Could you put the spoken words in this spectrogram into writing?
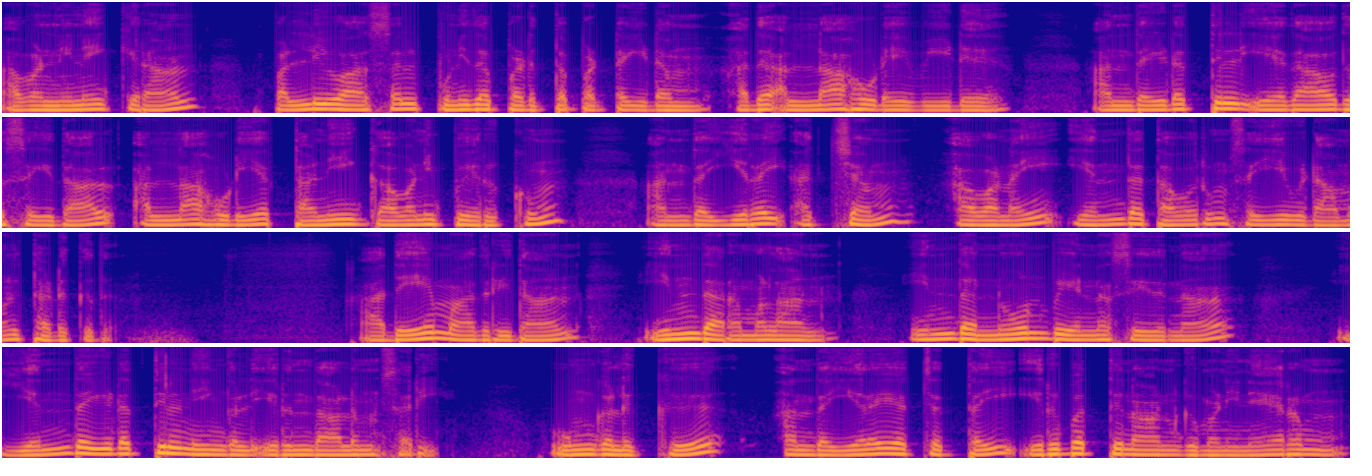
அவன் நினைக்கிறான் பள்ளிவாசல் புனிதப்படுத்தப்பட்ட இடம் அது அல்லாஹுடைய வீடு. அந்த இடத்தில் ஏதாவது செய்தால் அல்லாஹுடைய தனி கவனிப்பு இருக்கும். அந்த இறை அச்சம் அவனை எந்த தவறும் செய்ய விடாமல் தடுக்குது. அதே மாதிரி தான் இந்த ரமலான் இந்த நோன்பு என்ன செய்யுதுன்னா எந்த இடத்தில் நீங்கள் இருந்தாலும் சரி உங்களுக்கு அந்த இரையச்சத்தை இருபத்தி நான்கு மணி நேரம்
